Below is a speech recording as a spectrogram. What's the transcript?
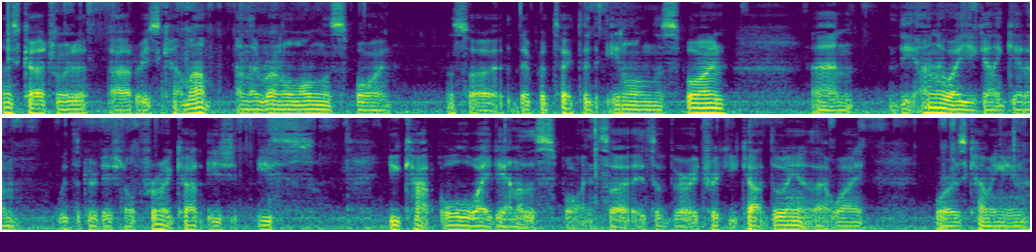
those carotid arteries come up and they run along the spine. So they're protected in along the spine and the only way you're going to get them with the traditional throat cut is, is you cut all the way down to the spine. So it's a very tricky cut doing it that way. Whereas coming in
